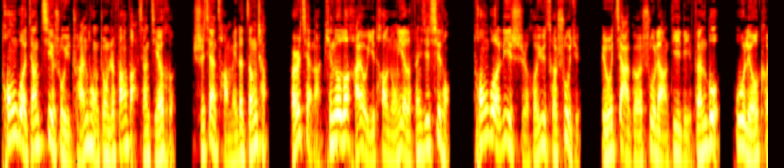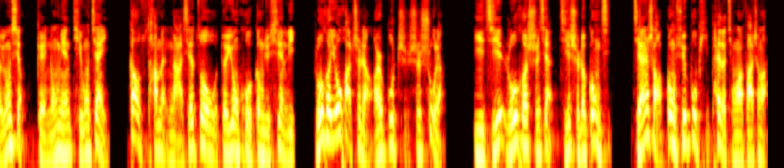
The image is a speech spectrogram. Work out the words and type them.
通过将技术与传统种植方法相结合，实现草莓的增产。而且呢，拼多多还有一套农业的分析系统，通过历史和预测数据，比如价格、数量、地理分布、物流可用性，给农民提供建议，告诉他们哪些作物对用户更具吸引力，如何优化质量而不只是数量，以及如何实现及时的供给，减少供需不匹配的情况发生啊。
